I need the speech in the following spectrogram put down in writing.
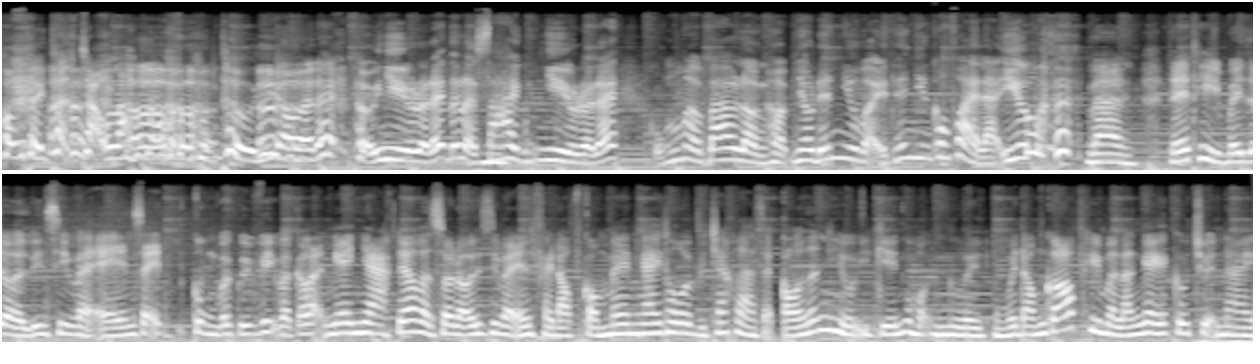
không thấy thận trọng lắm đâu. Thử nhiều rồi đấy. Thử nhiều rồi đấy tức là sai cũng nhiều rồi đấy. Cũng mà bao lần hợp nhau đến như vậy thế nhưng không phải là yêu. Vâng thế thì bây giờ Lindsay và em sẽ cùng với quý vị và các bạn nghe nhạc nhé và sau đó Lindsay và em phải đọc comment ngay thôi vì chắc là sẽ có rất nhiều ý kiến của mọi người cùng với đóng góp khi mà lắng nghe cái câu chuyện này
